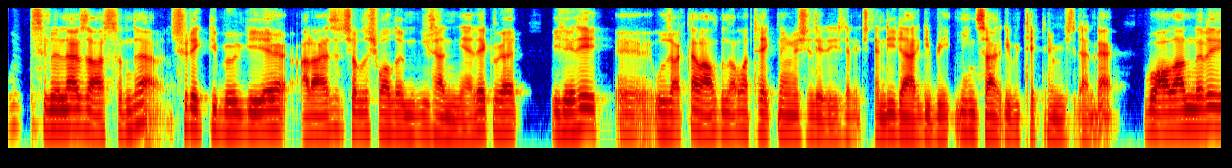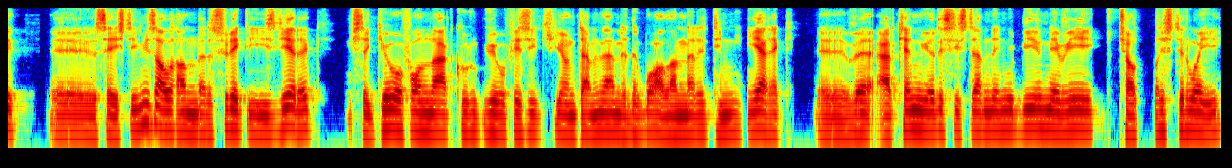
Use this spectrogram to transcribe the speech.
Bu süreler aslında sürekli bölgeye arazi çalışmalarını düzenleyerek ve ileri e, uzaktan algılama teknolojileriyle işte lider gibi, insar gibi teknolojilerle bu alanları e, seçtiğimiz alanları sürekli izleyerek işte geofonlar, kurup geofizik yöntemlerle de bu alanları dinleyerek e, ve erken uyarı sistemlerini bir nevi çalıştırmayı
